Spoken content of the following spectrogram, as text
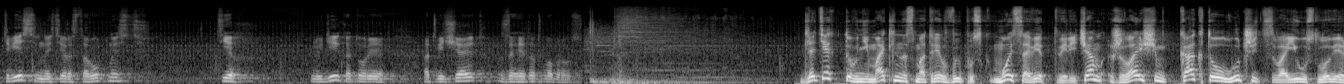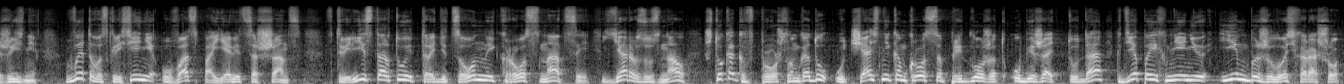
ответственность и расторопность тех людей, которые отвечают за этот вопрос. Для тех, кто внимательно смотрел выпуск, мой совет тверичам, желающим как-то улучшить свои условия жизни. В это воскресенье у вас появится шанс. Твери стартует традиционный кросс нации. Я разузнал, что, как в прошлом году, участникам кросса предложат убежать туда, где, по их мнению, им бы жилось хорошо.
